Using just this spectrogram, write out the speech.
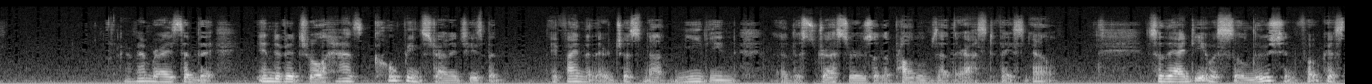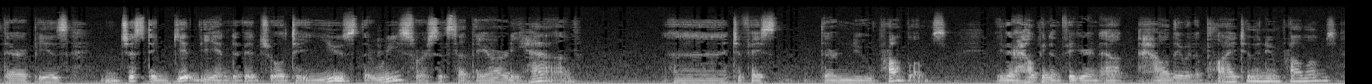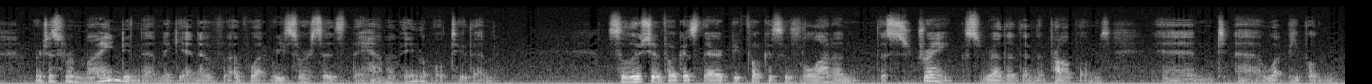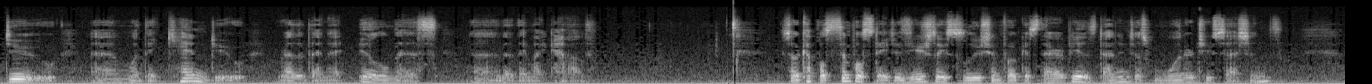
Remember, I said the individual has coping strategies, but they find that they're just not meeting uh, the stressors or the problems that they're asked to face now. So the idea with solution focused therapy is just to get the individual to use the resources that they already have uh, to face their new problems. Either helping them figuring out how they would apply to the new problems or just reminding them again of, of what resources they have available to them. Solution focused therapy focuses a lot on the strengths rather than the problems and uh, what people do and what they can do rather than an illness uh, that they might have. So a couple simple stages, usually solution-focused therapy is done in just one or two sessions.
